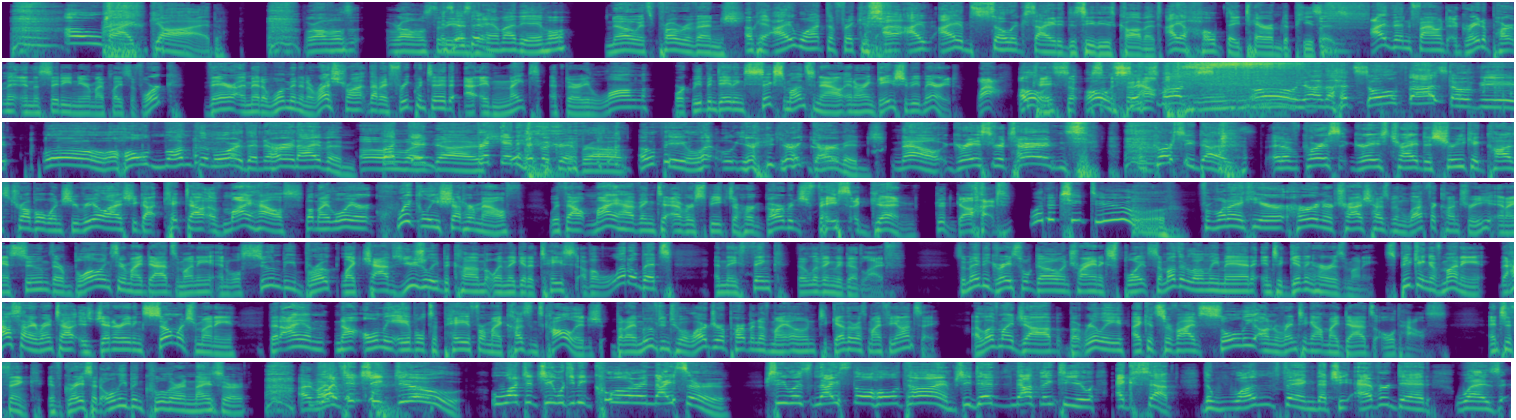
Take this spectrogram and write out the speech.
Oh my god. we're almost we're almost to Is the this end. the here. am I the a hole? No, it's pro revenge. Okay, I want to freaking. I, I I am so excited to see these comments. I hope they tear them to pieces. I then found a great apartment in the city near my place of work. There, I met a woman in a restaurant that I frequented at a night after a long work. We've been dating six months now and are engaged to be married. Wow. Oh, okay. Oh, so, oh, so, so six now- months. Oh, yeah, that's so fast, Opie. Oh, a whole month more than her and Ivan. Oh my Fucking gosh. Freaking hypocrite, bro. OP, what? You're you're garbage. Now, Grace returns. Of course she does. And of course, Grace tried to shriek and cause trouble when she realized she got kicked out of my house, but my lawyer quickly shut her mouth without my having to ever speak to her garbage face again. Good God. What did she do? From what I hear, her and her trash husband left the country, and I assume they're blowing through my dad's money and will soon be broke like chavs usually become when they get a taste of a little bit and they think they're living the good life. So maybe Grace will go and try and exploit some other lonely man into giving her his money. Speaking of money, the house that I rent out is generating so much money that I am not only able to pay for my cousin's college, but I moved into a larger apartment of my own together with my fiance. I love my job, but really, I could survive solely on renting out my dad's old house. And to think, if Grace had only been cooler and nicer, I might What have. did she do? What did she? What do you mean cooler and nicer? She was nice the whole time. She did nothing to you except the one thing that she ever did was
